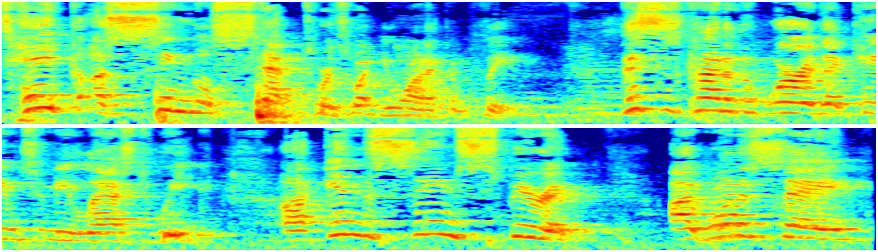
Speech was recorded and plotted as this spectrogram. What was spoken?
Take a single step towards what you want to complete. This is kind of the word that came to me last week. Uh, in the same spirit, I want to say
